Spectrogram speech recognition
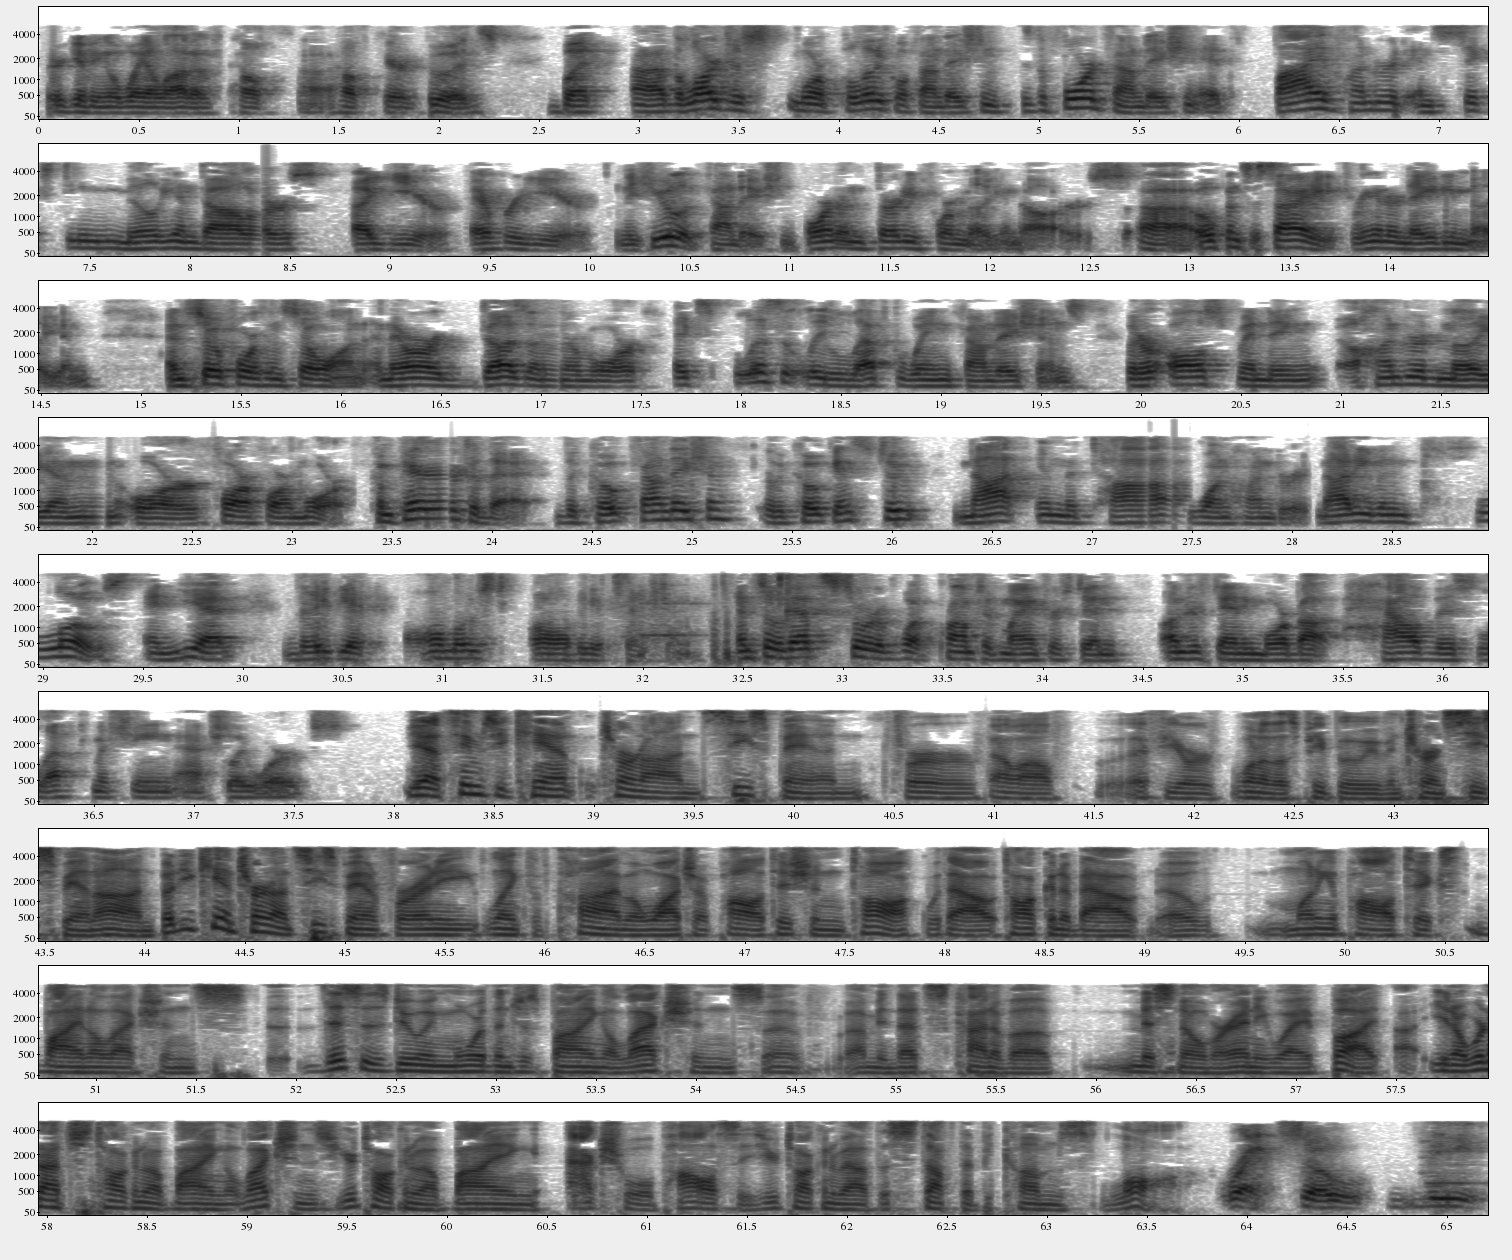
they're giving away a lot of health uh, healthcare goods. But uh, the largest, more political foundation is the Ford Foundation at 560 million dollars a year, every year. And the Hewlett Foundation, 434 million dollars. Uh, Open Society, 380 million and so forth and so on. And there are a dozen or more explicitly left-wing foundations that are all spending a 100 million or far, far more. Compared to that, the Koch Foundation or the Koch Institute, not in the top 100, not even close. And yet they get almost all the attention. And so that's sort of what prompted my interest in understanding more about how this left machine actually works. Yeah, it seems you can't turn on C-SPAN for oh well, if you're one of those people who even turns C-SPAN on, but you can't turn on C-SPAN for any length of time and watch a politician talk without talking about oh, money in politics, buying elections. This is doing more than just buying elections. Uh, I mean, that's kind of a misnomer anyway. But uh, you know, we're not just talking about buying elections. You're talking about buying actual policies. You're talking about the stuff that becomes law. Right. So the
